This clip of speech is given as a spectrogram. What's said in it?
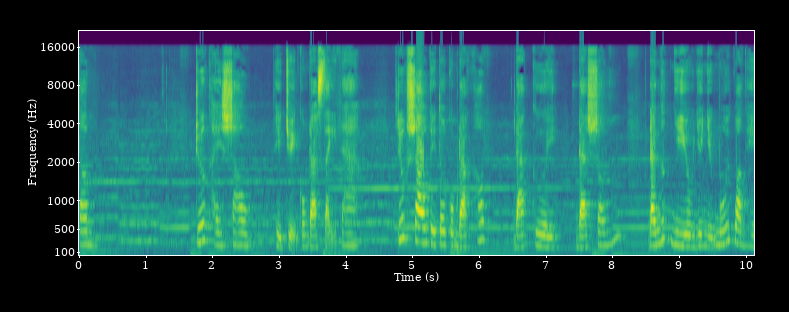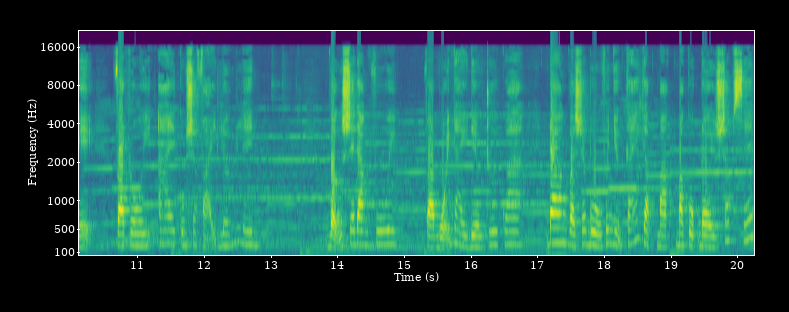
tâm. Trước hay sau thì chuyện cũng đã xảy ra. Trước sau thì tôi cũng đã khóc, đã cười, đã sống, đã ngất nhiều giữa những mối quan hệ và rồi ai cũng sẽ phải lớn lên. Vẫn sẽ đang vui và mỗi ngày đều trôi qua, đang và sẽ buồn với những cái gặp mặt mà cuộc đời sắp xếp.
